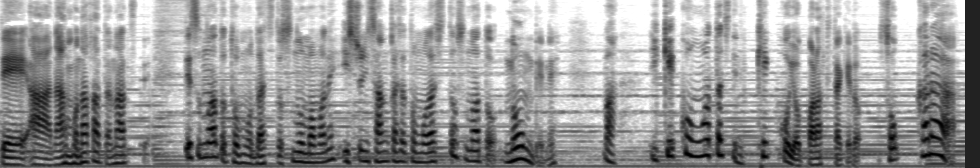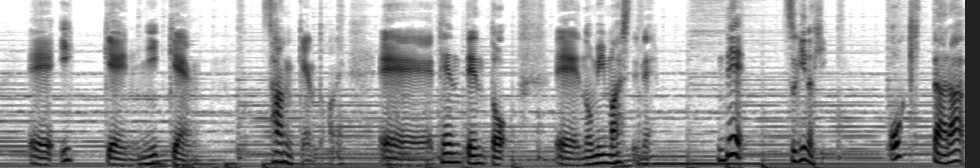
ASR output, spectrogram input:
で、ああ、なんもなかったな、つって。で、その後友達とそのままね、一緒に参加した友達とその後飲んでね。まあ、イケコン終わった時点で結構酔っ払ってたけど、そっから、えー、1軒、2軒、3軒とかね、えー、点々と、えー、飲みましてね。で、次の日、起きたら、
